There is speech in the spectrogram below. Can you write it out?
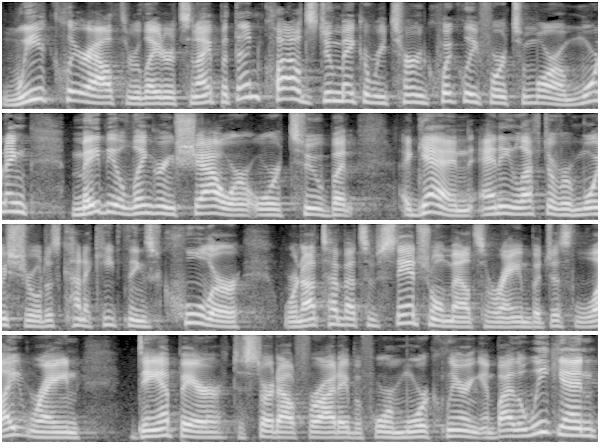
We clear out through later tonight, but then clouds do make a return quickly for tomorrow morning. Maybe a lingering shower or two, but again, any leftover moisture will just kind of keep things cooler. We're not talking about substantial amounts of rain, but just light rain, damp air to start out Friday before more clearing. And by the weekend,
